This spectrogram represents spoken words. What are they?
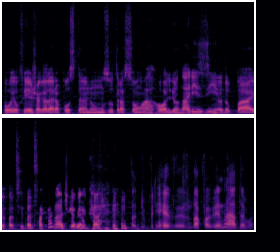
Pô, eu vejo a galera postando uns ultrassom, ah, olha o narizinho do pai. Eu falo, você tá de sacanagem com a minha cara. Tá de é, não dá pra ver nada, mano.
